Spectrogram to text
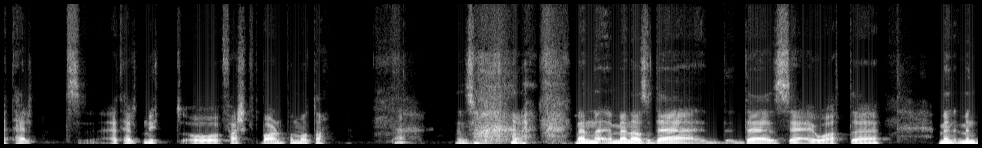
et helt, et helt nytt og ferskt barn, på en måte. Ja. Men, men, altså, det, det, ser jeg jo at eh, men, men,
